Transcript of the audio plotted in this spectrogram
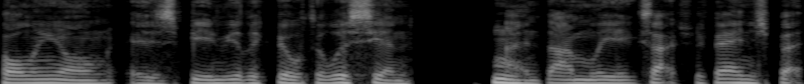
Collignon is being really cruel to Lucien mm. and Amelie exacts revenge, but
